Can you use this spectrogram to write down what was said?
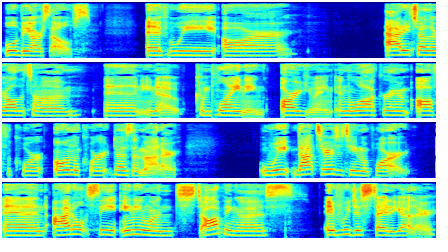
will be ourselves. If we are at each other all the time and, you know, complaining, arguing in the locker room, off the court, on the court, doesn't matter. We that tears a team apart. And I don't see anyone stopping us if we just stay together.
